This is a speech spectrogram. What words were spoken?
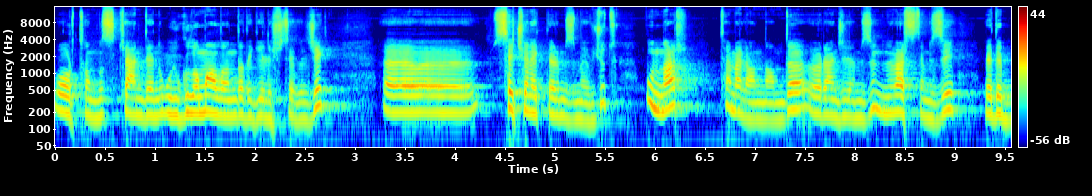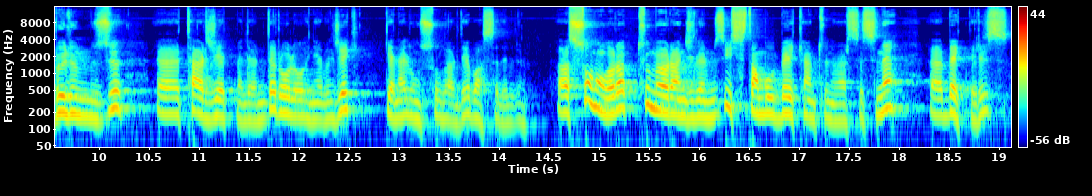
ortamımız kendini uygulama alanında da geliştirebilecek seçeneklerimiz mevcut. Bunlar temel anlamda öğrencilerimizin üniversitemizi ve de bölümümüzü tercih etmelerinde rol oynayabilecek genel unsurlar diye bahsedebilirim. E, son olarak tüm öğrencilerimizi İstanbul Beykent Üniversitesi'ne e, bekleriz.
